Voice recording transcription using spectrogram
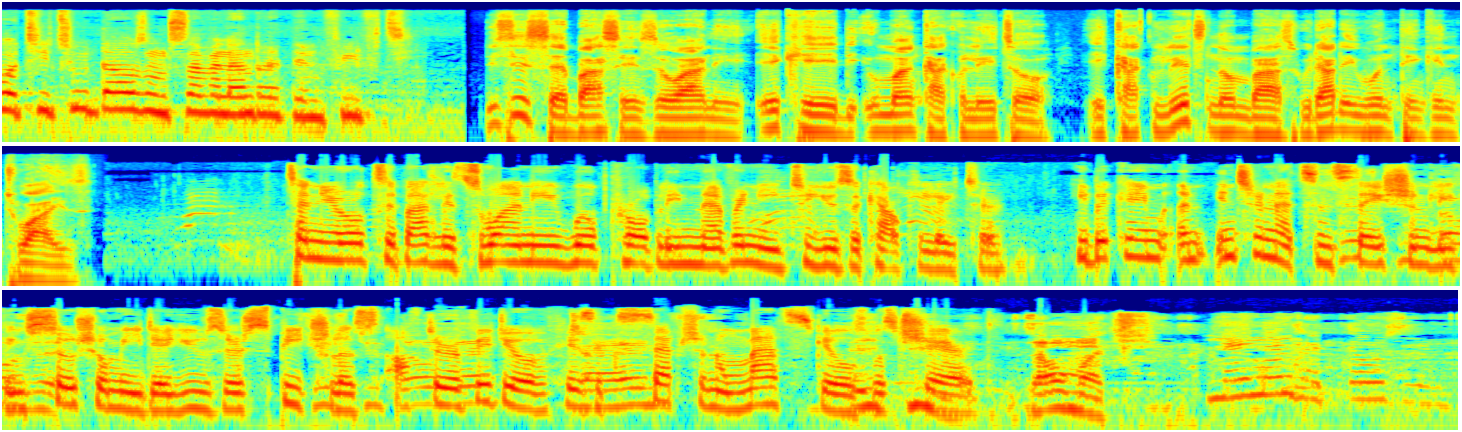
42,750. This is Sibahle Zwane, aka the Human Calculator. He calculates numbers without even thinking twice. 10-year-old Sibahle Zwane will probably never need to use a calculator. He became an internet sensation, leaving social media users speechless after a video of his exceptional math skills was shared. How much? 900,000.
